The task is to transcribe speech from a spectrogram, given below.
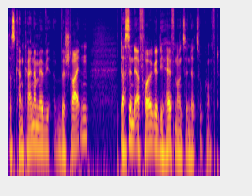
Das kann keiner mehr bestreiten. Das sind Erfolge, die helfen uns in der Zukunft.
